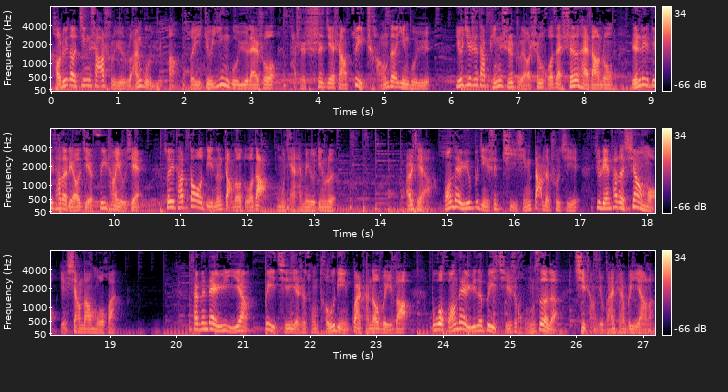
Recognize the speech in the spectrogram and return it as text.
考虑到鲸鲨属于软骨鱼啊，所以就硬骨鱼来说，它是世界上最长的硬骨鱼。尤其是它平时主要生活在深海当中，人类对它的了解非常有限。所以它到底能长到多大，目前还没有定论。而且啊，黄带鱼不仅是体型大的出奇，就连它的相貌也相当魔幻。它跟带鱼一样，背鳍也是从头顶贯穿到尾巴。不过黄带鱼的背鳍是红色的，气场就完全不一样了。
